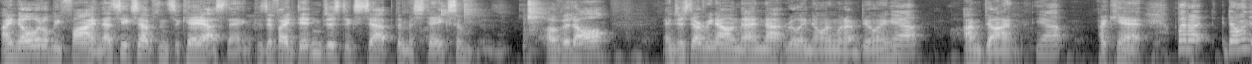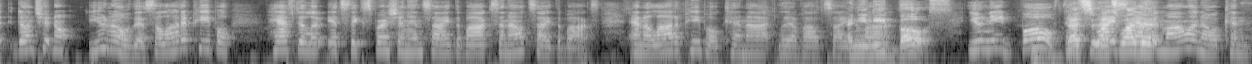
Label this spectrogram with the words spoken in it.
I know it'll be fine. That's the acceptance of chaos thing. Because if I didn't just accept the mistakes of of it all, and just every now and then not really knowing what I'm doing, Yep. I'm done. Yep. I can't. But uh, don't don't you know? You know this. A lot of people have to live. It's the expression inside the box and outside the box, and a lot of people cannot live outside. And you box. need both. You need both. That's- That's, that's why why the- Stefan Molyneux can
